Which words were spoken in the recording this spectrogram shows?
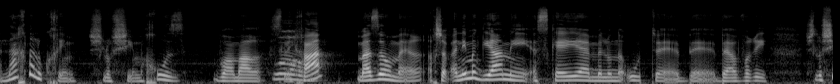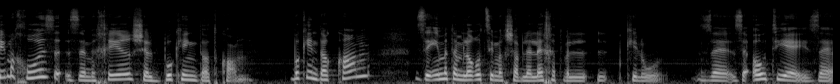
אנחנו לוקחים 30 אחוז. והוא אמר, סליחה? מה זה אומר? עכשיו, אני מגיעה מעסקי מלונאות בעברי. 30 אחוז זה מחיר של booking.com. booking.com זה אם אתם לא רוצים עכשיו ללכת וכאילו, זה, זה OTA, זה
